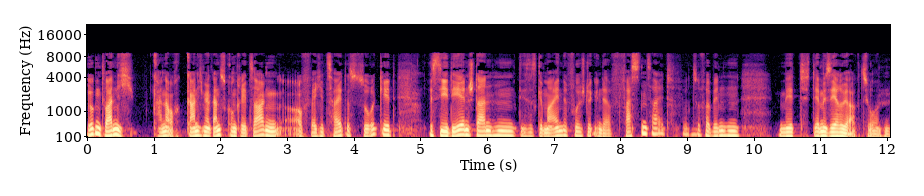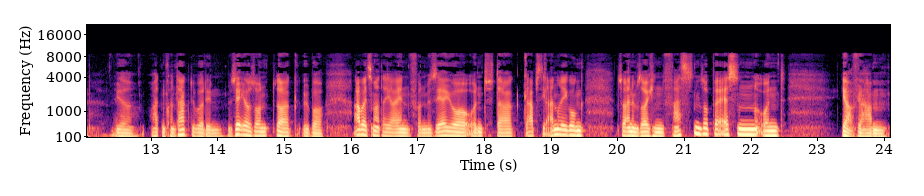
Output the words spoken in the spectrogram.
irgendwann, ich kann auch gar nicht mehr ganz konkret sagen, auf welche Zeit es zurückgeht, ist die Idee entstanden, dieses Gemeindefrühstück in der Fastenzeit zu verbinden mit der Miserio-Aktion. Wir hatten Kontakt über den Miserio-Sonntag, über Arbeitsmaterialien von Miserio und da gab es die Anregung zu einem solchen Fastensuppeessen und ja, wir haben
